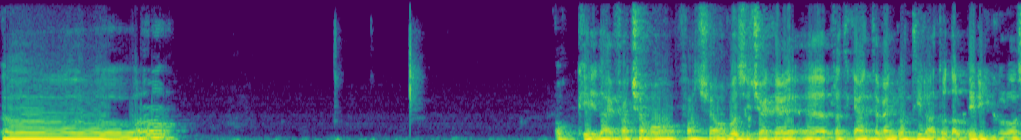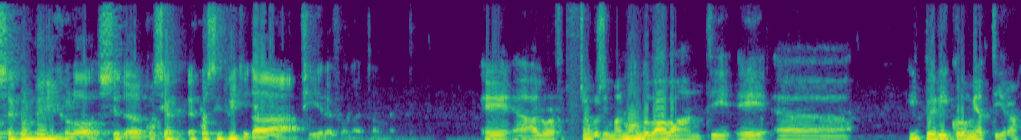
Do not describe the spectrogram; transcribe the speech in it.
Uh, dai, facciamo, facciamo, così, cioè che eh, praticamente vengo attirato dal pericolo se quel pericolo si, eh, è costituito da fiere fondamentalmente. E allora facciamo così, ma il mondo va avanti e uh, il pericolo mi attira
